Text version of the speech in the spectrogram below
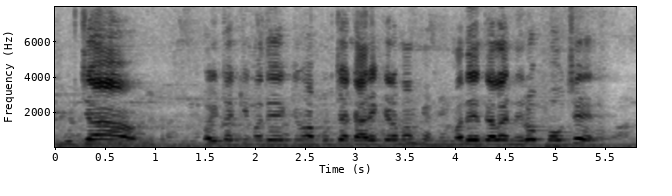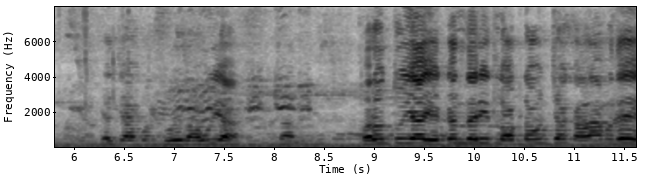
पुढच्या बैठकीमध्ये किंवा पुढच्या कार्यक्रमामध्ये त्याला निरोप पोहोचेल याची आपण सोय लावूया. परंतु या एकंदरीत लॉकडाऊनच्या काळामध्ये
